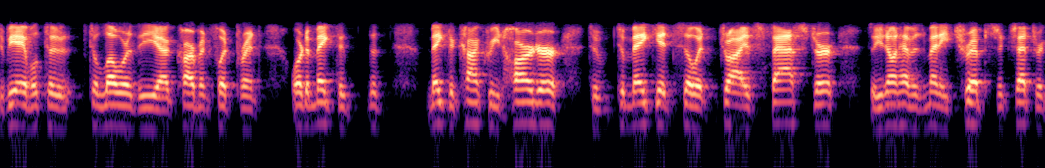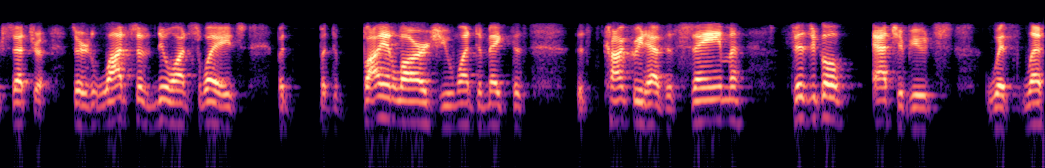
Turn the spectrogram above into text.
to be able to to lower the uh, carbon footprint or to make the, the make the concrete harder, to to make it so it dries faster, so you don't have as many trips, et cetera, et cetera. So there's lots of nuanced ways, but by and large, you want to make the the concrete have the same physical attributes with less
